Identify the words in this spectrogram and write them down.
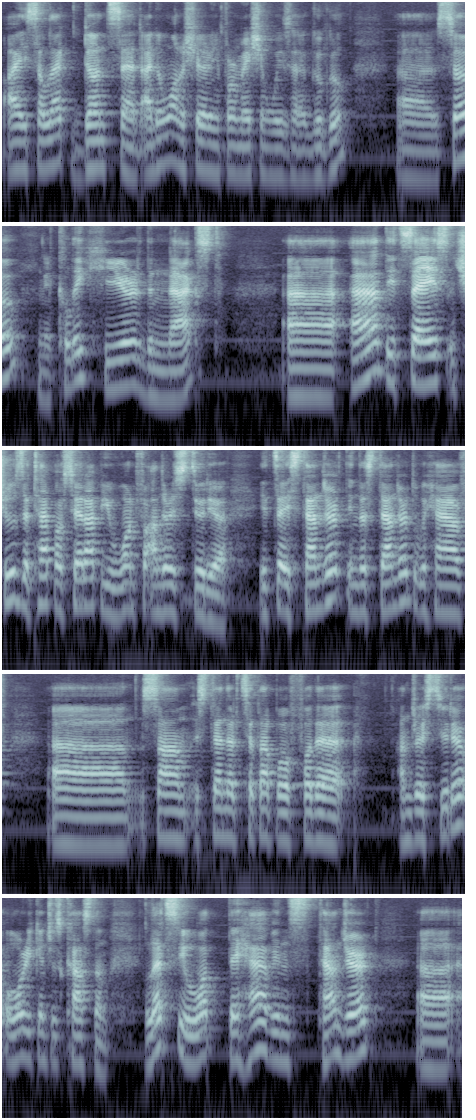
I select don't send. I don't want to share information with uh, Google. Uh, so click here the next uh, and it says choose the type of setup you want for Android Studio it's a standard. In the standard we have uh, some standard setup of for the Android Studio or you can choose custom. Let's see what they have in standard uh,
